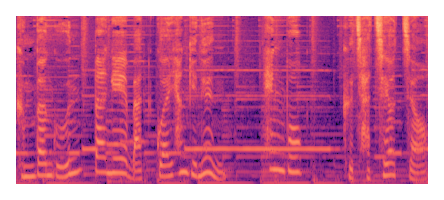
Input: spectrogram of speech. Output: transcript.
금방 구운 빵의 맛과 향기는 행복 그 자체였죠.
